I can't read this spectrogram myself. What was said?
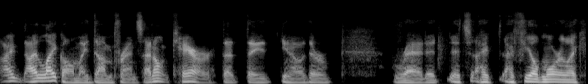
I I like all my dumb friends. I don't care that they you know they're red. It, it's I I feel more like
